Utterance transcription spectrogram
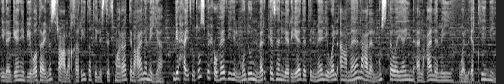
إلى جانب وضع مصر على خريطة الاستثمارات العالمية بحيث تصبح هذه المدن مركزاً لريادة المال والأعمال على المستويين العالمي والإقليمي.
